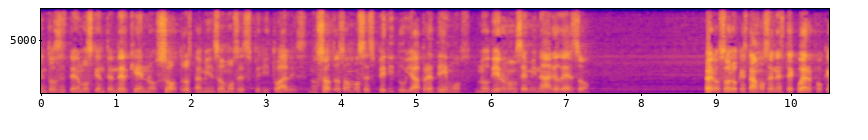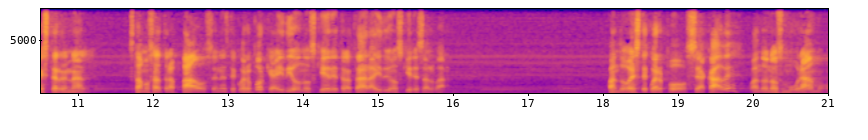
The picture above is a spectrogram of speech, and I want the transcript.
entonces tenemos que entender que nosotros también somos espirituales. Nosotros somos espíritu, ya aprendimos, nos dieron un seminario de eso. Pero solo que estamos en este cuerpo que es terrenal. Estamos atrapados en este cuerpo porque ahí Dios nos quiere tratar, ahí Dios nos quiere salvar. Cuando este cuerpo se acabe, cuando nos muramos,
